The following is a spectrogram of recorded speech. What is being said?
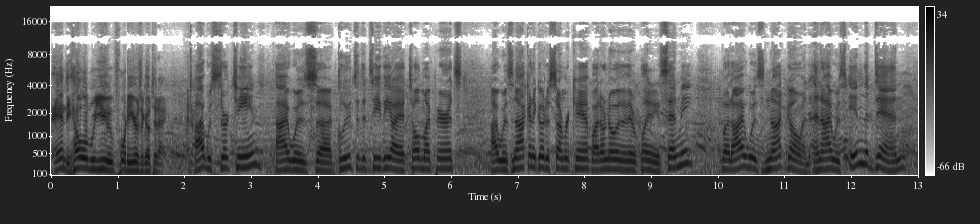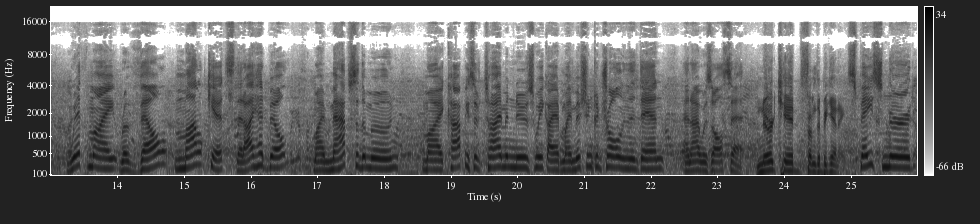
Andy, how old were you 40 years ago today? I was 13. I was uh, glued to the TV. I had told my parents I was not going to go to summer camp. I don't know whether they were planning to send me, but I was not going. And I was in the den with my Revell model kits that I had built, my maps of the moon, my copies of Time and Newsweek. I had my mission control in the den, and I was all set. Nerd kid from the beginning. Space nerd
